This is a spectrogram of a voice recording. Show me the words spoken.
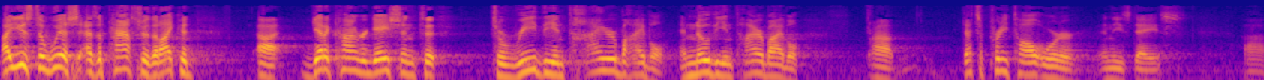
I used to wish as a pastor that I could uh, get a congregation to, to read the entire Bible and know the entire Bible. Uh, that's a pretty tall order in these days. Uh,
